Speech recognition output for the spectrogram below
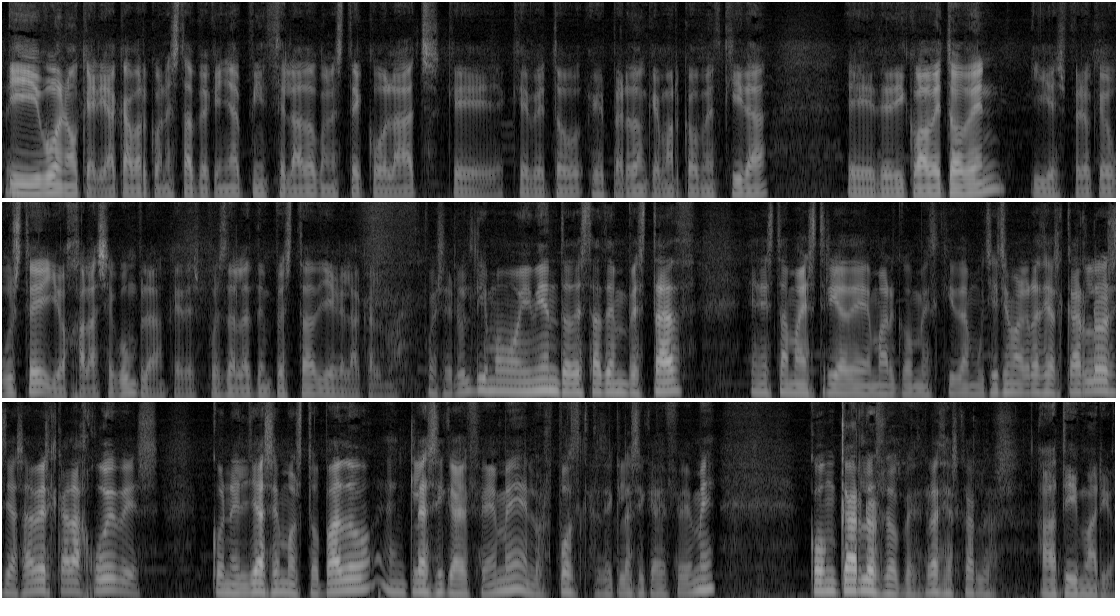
Sí. Y bueno, quería acabar con esta pequeña pincelada, con este collage que, que, Beto- que, perdón, que Marco Mezquida eh, dedicó a Beethoven y espero que os guste y ojalá se cumpla, que después de la tempestad llegue la calma. Pues el último movimiento de esta tempestad en esta maestría de Marco Mezquida. Muchísimas gracias, Carlos. Ya sabes, cada jueves con el Jazz hemos topado en Clásica FM, en los podcasts de Clásica FM, con Carlos López. Gracias, Carlos. A ti, Mario.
